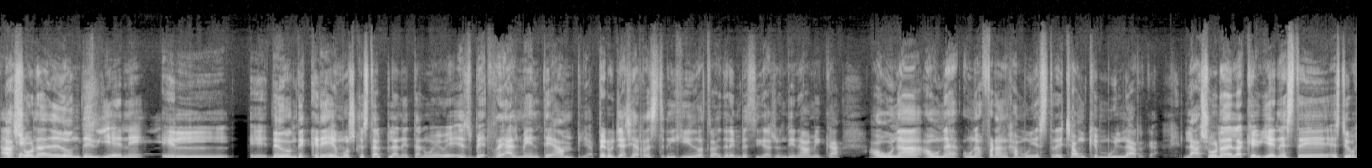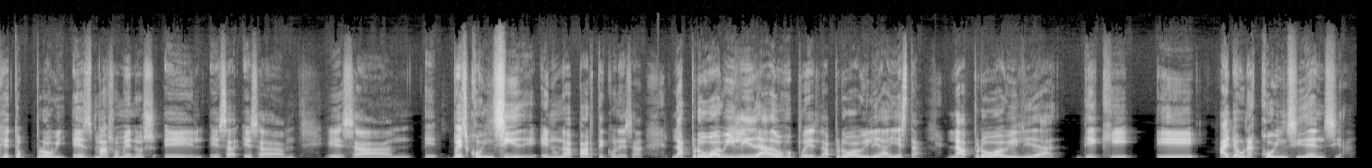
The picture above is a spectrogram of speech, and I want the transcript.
la zona de donde viene el, eh, de donde creemos que está el planeta 9 es realmente amplia, pero ya se ha restringido a través de la investigación dinámica a una, a una, una franja muy estrecha, aunque muy larga. La zona de la que viene este, este objeto es más o menos esa, esa, esa eh, pues coincide en una parte con esa. La probabilidad, ojo pues, la probabilidad, ahí está, la probabilidad de que eh, haya una coincidencia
